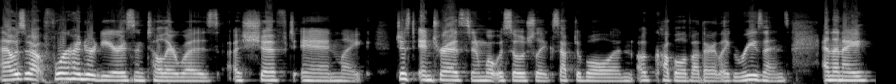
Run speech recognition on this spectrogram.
And that was about 400 years until there was a shift in like just interest in what was socially acceptable and a couple of other like reasons. And then I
